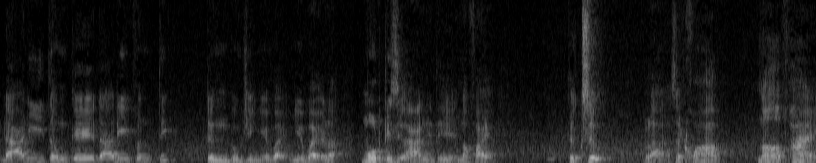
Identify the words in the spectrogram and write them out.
đã đi thống kê, đã đi phân tích từng công trình như vậy. Như vậy là một cái dự án như thế nó phải thực sự là rất khoa học. Nó phải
